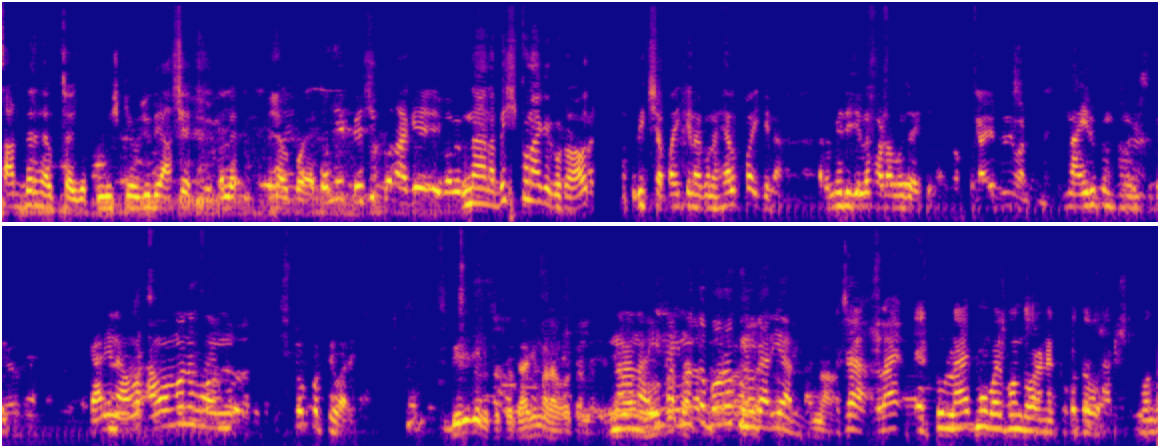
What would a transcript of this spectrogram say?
স্যারদের হেল্প চাই যে পুলিশ কেউ যদি আসে তাহলে হেল্প হয়। বেশিক্ষণ আগে না না বেশিক্ষণ আগের ঘটনা। রিক্সা পাই কিনা কোনো হেল্প পাই কিনা আর মেডিকেলে পাঠানো যায় কিনা। না এরকম কোনো কিছু দেখি গাড়ি না আমার আমার মনে হয় স্টক করতে পারে। না। না এটা তো বড় কোনো গাড়ি আর আচ্ছা একটু লাইভ মোবাইল বন্ধ করেন একটু কথা বলেন। বন্ধ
